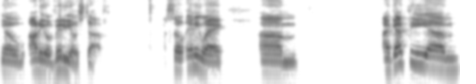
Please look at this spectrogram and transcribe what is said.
you know audio video stuff. So anyway, um, I got the um,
